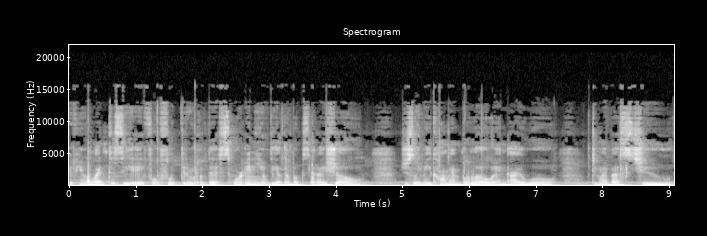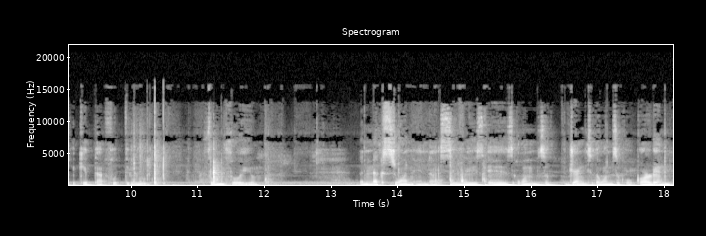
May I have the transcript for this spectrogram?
if you would like to see a full flip through of this or any of the other books that I show, just leave a comment below and I will do my best to get that flip through film for you. The next one in that series is Whimsical, Journey to the Whimsical Garden.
